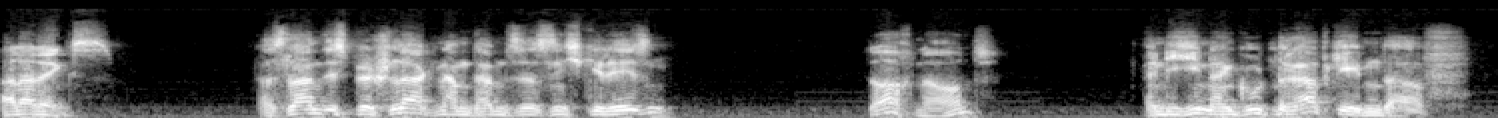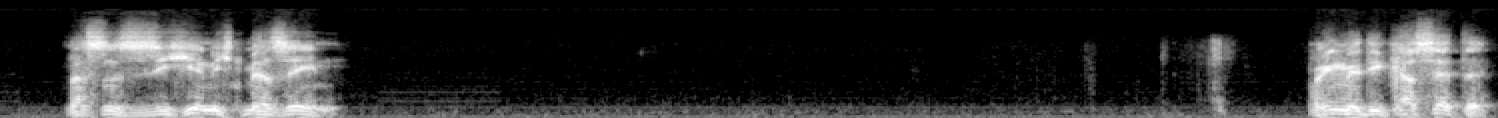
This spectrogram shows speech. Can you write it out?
Allerdings. Das Land ist beschlagnahmt, haben Sie das nicht gelesen? Doch, na und? Wenn ich Ihnen einen guten Rat geben darf, lassen Sie sich hier nicht mehr sehen. Bring mir die Kassette.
